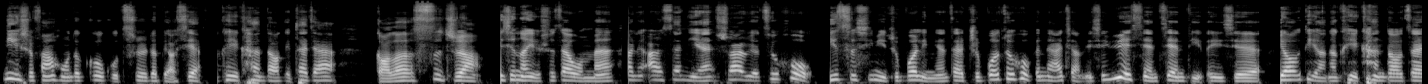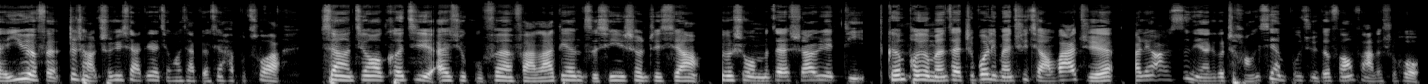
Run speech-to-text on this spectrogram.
逆势翻红的个股次日的表现，可以看到给大家。搞了四只啊，这些呢也是在我们二零二三年十二月最后一次新米直播里面，在直播最后跟大家讲的一些月线见底的一些标的啊，那可以看到，在一月份市场持续下跌的情况下，表现还不错啊，像金奥科技、爱旭股份、法拉电子、新易盛这些啊，这个是我们在十二月底。跟朋友们在直播里面去讲挖掘二零二四年这个长线布局的方法的时候，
